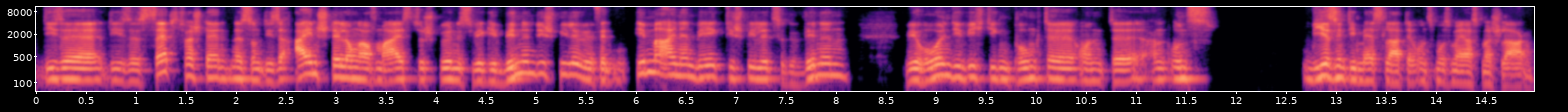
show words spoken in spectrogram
diese, dieses Selbstverständnis und diese Einstellung auf dem Eis zu spüren, ist, wir gewinnen die Spiele, wir finden immer einen Weg, die Spiele zu gewinnen. Wir holen die wichtigen Punkte und äh, an uns, wir sind die Messlatte, uns muss man erstmal schlagen.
